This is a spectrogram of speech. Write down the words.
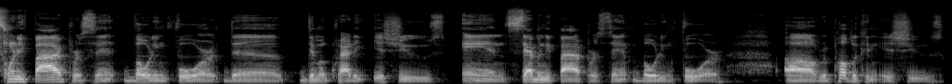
25% voting for the Democratic issues and 75% voting for uh, Republican issues,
